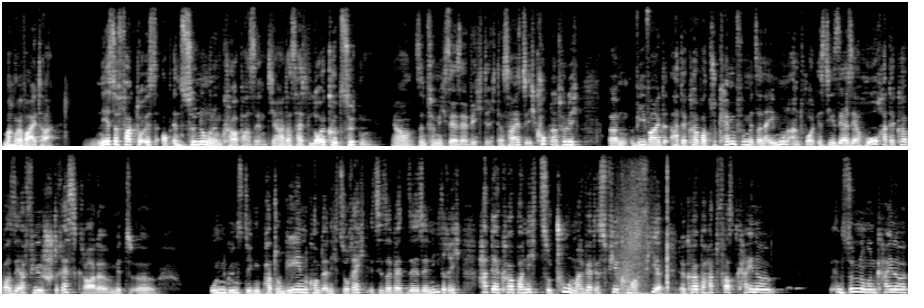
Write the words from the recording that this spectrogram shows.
machen wir weiter. Nächster Faktor ist, ob Entzündungen im Körper sind, ja, das heißt Leukozyten ja, sind für mich sehr, sehr wichtig. Das heißt, ich gucke natürlich, ähm, wie weit hat der Körper zu kämpfen mit seiner Immunantwort. Ist die sehr, sehr hoch? Hat der Körper sehr viel Stress gerade mit äh, ungünstigen Pathogenen? Kommt er nicht zurecht? Ist dieser Wert sehr, sehr niedrig? Hat der Körper nichts zu tun? Mein Wert ist 4,4. Der Körper hat fast keine Entzündungen, keine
